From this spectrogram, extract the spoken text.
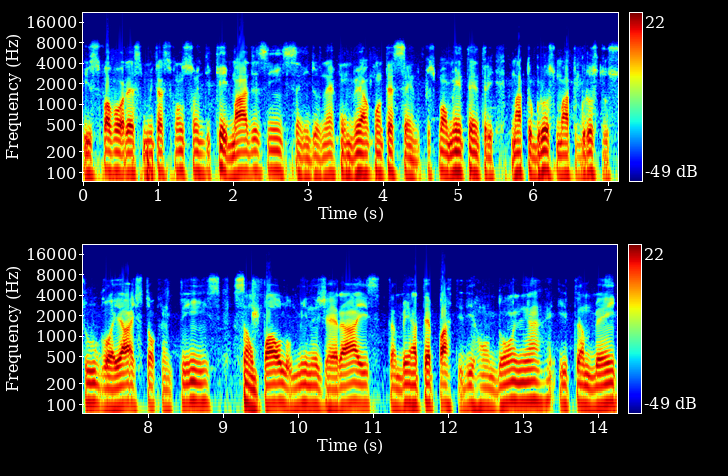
Isso favorece muitas condições de queimadas e incêndios, né, como vem acontecendo, principalmente entre Mato Grosso, Mato Grosso do Sul, Goiás, Tocantins, São Paulo, Minas Gerais, também até parte de Rondônia e também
